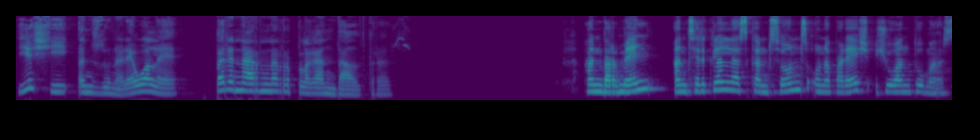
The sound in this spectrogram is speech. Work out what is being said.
i així ens donareu alè per anar-ne replegant d'altres. En vermell encerclen les cançons on apareix Joan Tomàs.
